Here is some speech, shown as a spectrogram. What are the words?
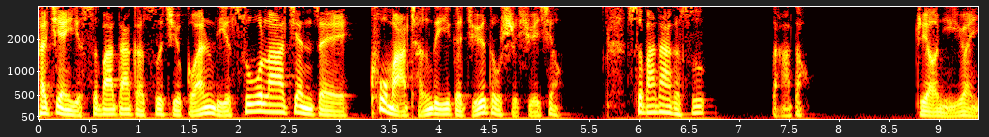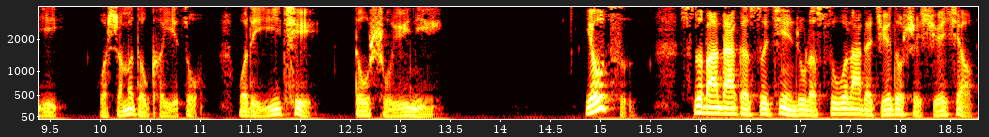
他建议斯巴达克斯去管理苏拉建在库马城的一个决斗士学校。斯巴达克斯答道：“只要你愿意，我什么都可以做。我的一切都属于你。”由此，斯巴达克斯进入了苏拉的决斗士学校，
